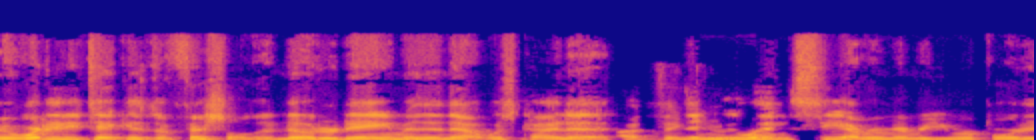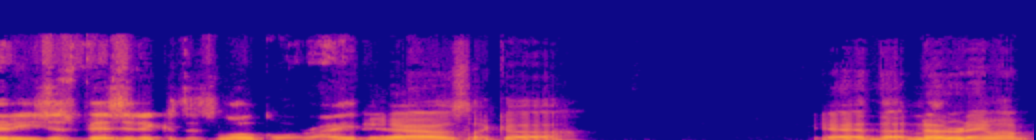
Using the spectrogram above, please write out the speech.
I mean, where did he take his official? The Notre Dame, and then that was kind of I think. the UNC. I remember you reported he just visited because it's local, right? Yeah, it was like a. Yeah, that Notre Dame. um,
